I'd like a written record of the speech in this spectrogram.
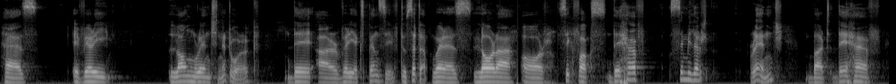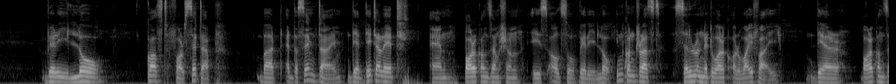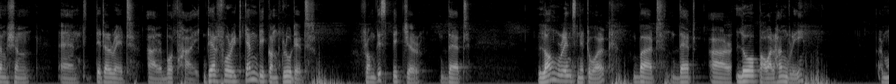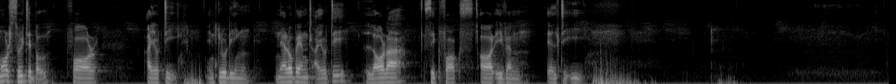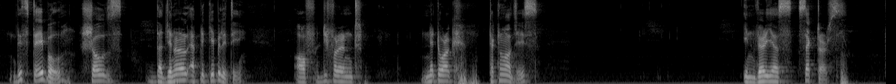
has a very long range network, they are very expensive to set up whereas LoRa or Sigfox they have similar range but they have very low cost for setup but at the same time their data rate and power consumption is also very low in contrast cellular network or Wi-Fi their power consumption and data rate are both high. Therefore, it can be concluded from this picture that long range network but that are low power hungry are more suitable for IoT including narrowband IoT, LoRa, Sigfox or even LTE. This table shows the general applicability of different network technologies in various sectors.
